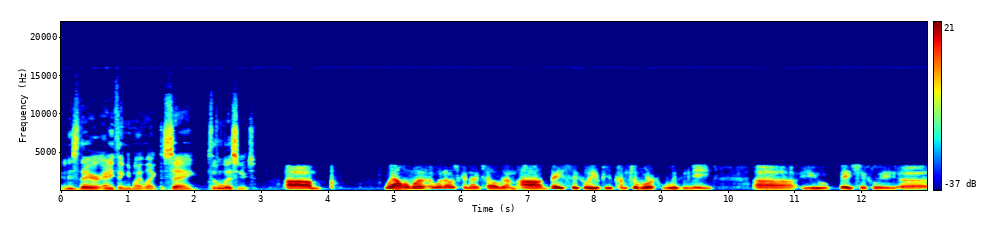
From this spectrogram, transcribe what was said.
And is there anything you might like to say to the listeners? Um, well, what, what else can I tell them? Uh, basically, if you come to work with me, uh, you basically uh,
